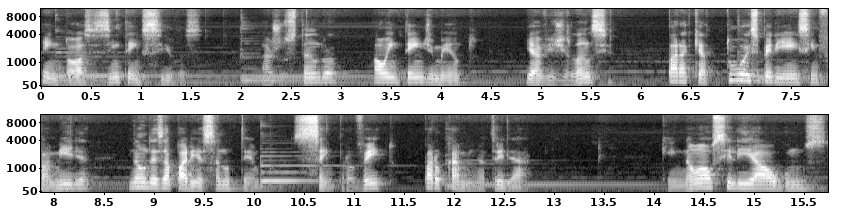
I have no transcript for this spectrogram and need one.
em doses intensivas, ajustando-a ao entendimento e à vigilância para que a tua experiência em família não desapareça no tempo, sem proveito para o caminho a trilhar. Quem não auxilia a alguns,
